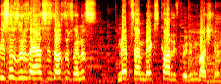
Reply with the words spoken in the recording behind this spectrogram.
Biz hazırız. Eğer siz de hazırsanız Maps and Bags Cardiff bölümü başlıyor.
